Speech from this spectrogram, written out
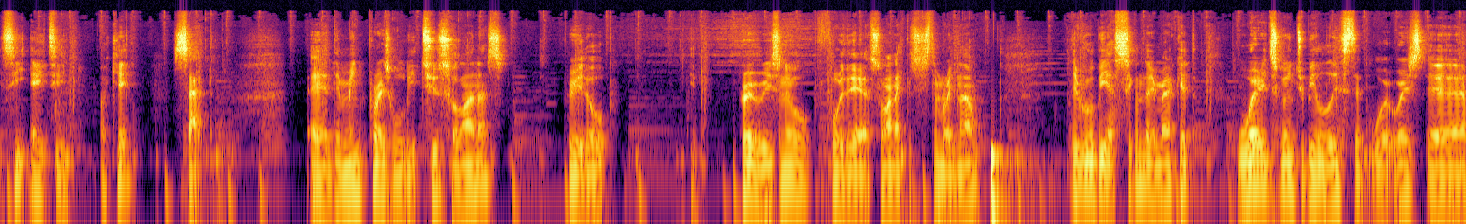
CAT. Okay, SAT. Uh, the main price will be two Solanas. Pretty dope. Pretty reasonable for the Solana ecosystem right now. There will be a secondary market where it's going to be listed. Where, where's uh,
